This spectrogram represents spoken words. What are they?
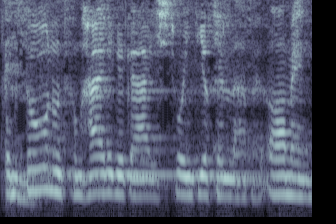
vom Sohn und vom Heiligen Geist, wo in dir soll leben. Amen.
